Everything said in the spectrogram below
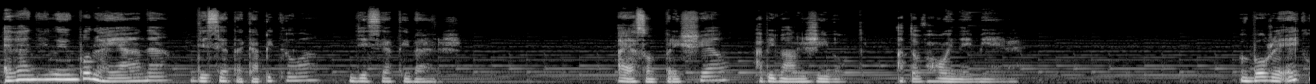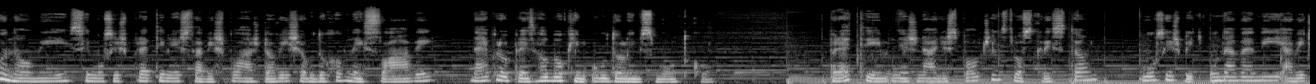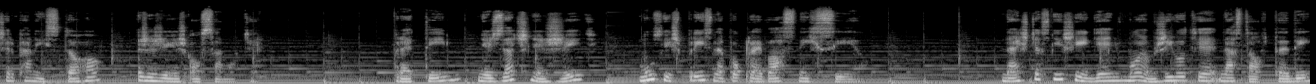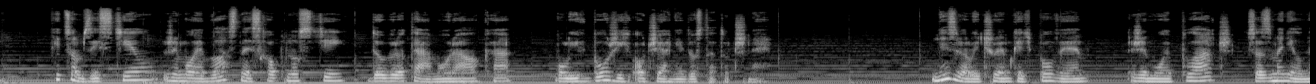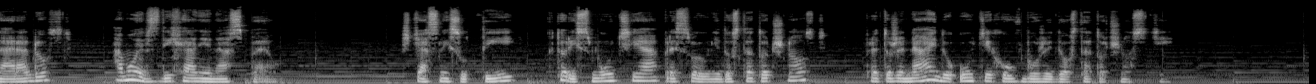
Evangelium podľa Jána, 10. kapitola, 10. verš. A ja som prišiel, aby mali život, a to v hojnej miere. V Božej ekonómii si musíš predtým, než sa vyšpláš do výšok duchovnej slávy, najprv prejsť hlbokým údolím smútku. Predtým, než nájdeš spoločenstvo s Kristom, musíš byť unavený a vyčerpaný z toho, že žiješ o samote. Predtým, než začneš žiť, musíš prísť na pokraj vlastných síl. Najšťastnejší deň v mojom živote nastal vtedy, keď som zistil, že moje vlastné schopnosti, dobrota a morálka boli v Božích očiach nedostatočné. Nezveličujem, keď poviem, že môj plač sa zmenil na radosť a moje vzdychanie na spev. Šťastní sú tí, ktorí smútia pre svoju nedostatočnosť, pretože nájdu útechu v Božej dostatočnosti.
